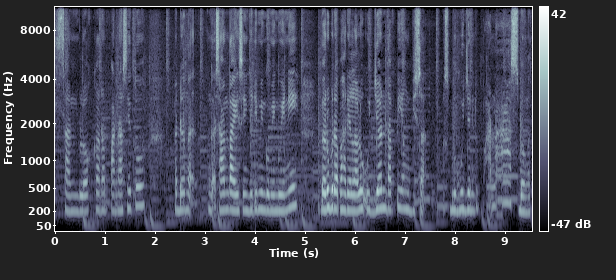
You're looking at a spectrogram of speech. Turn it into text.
Sunblock karena panasnya tuh ada nggak nggak santai sih. Jadi minggu-minggu ini baru berapa hari lalu hujan tapi yang bisa sebelum hujan itu panas banget.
